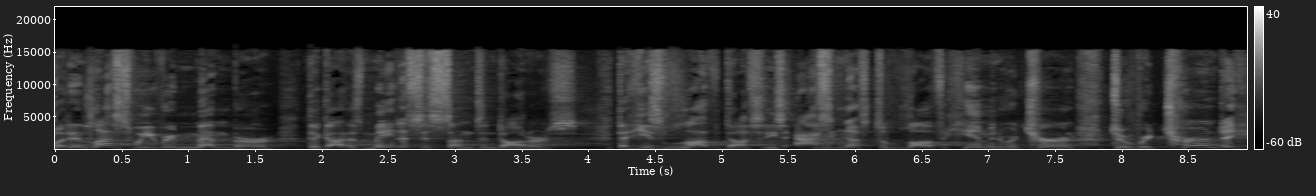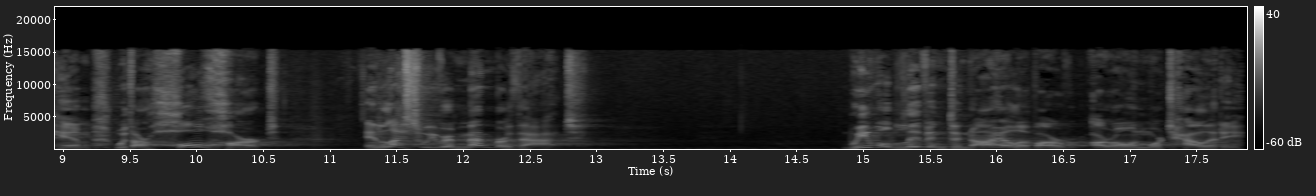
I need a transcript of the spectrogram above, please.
But unless we remember that God has made us his sons and daughters, that he's loved us and he's asking us to love him in return, to return to him with our whole heart, unless we remember that, we will live in denial of our, our own mortality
